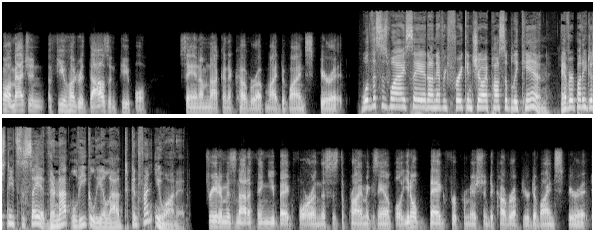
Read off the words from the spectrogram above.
Well, imagine a few hundred thousand people saying, I'm not going to cover up my divine spirit. Well, this is why I say it on every freaking show I possibly can. Everybody just needs to say it. They're not legally allowed to confront you on it freedom is not a thing you beg for, and this is the prime example. You don't beg for permission to cover up your divine spirit,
